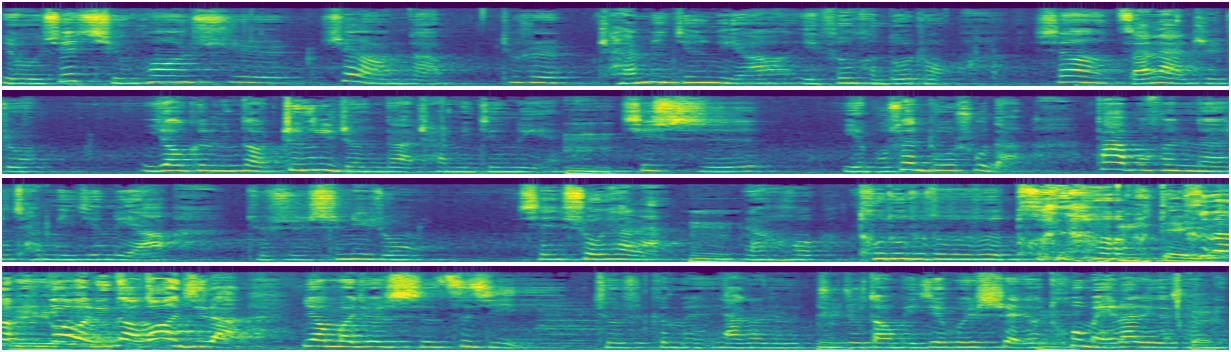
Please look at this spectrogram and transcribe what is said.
有些情况是这样的，就是产品经理啊，也分很多种。像咱俩这种要跟领导争一争的产品经理，嗯，其实也不算多数的。大部分的产品经理啊，就是是那种先收下来，嗯然后拖拖拖拖拖拖拖到拖到，要么领导忘记了，要么就是自己就是根本压根儿就就就当没这回事，就拖没了这个产品。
